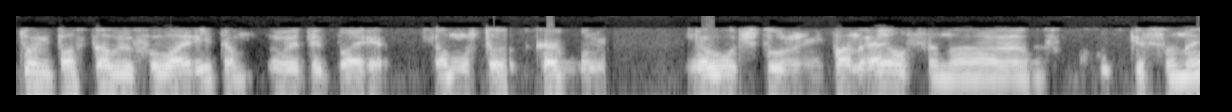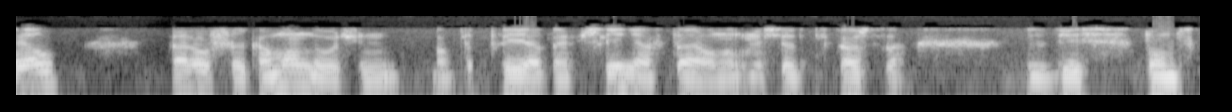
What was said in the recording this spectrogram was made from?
Томми поставлю фаворитом в этой паре, потому что, как бы, мне Луч тоже не понравился на Кубке ФНЛ. Хорошая команда, очень приятное впечатление оставил. Но мне все-таки кажется, здесь Томск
